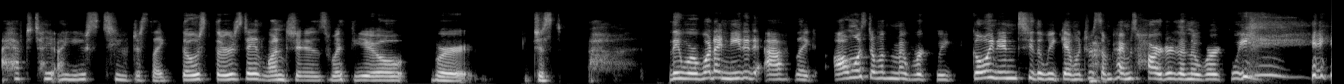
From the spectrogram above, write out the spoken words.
I have to tell you, I used to just like those Thursday lunches with you were just ah, they were what I needed after like almost done with my work week, going into the weekend, which was sometimes harder than the work week.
